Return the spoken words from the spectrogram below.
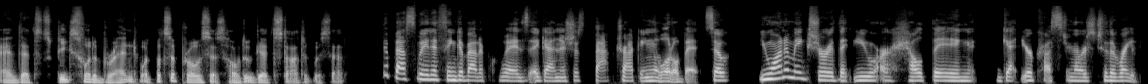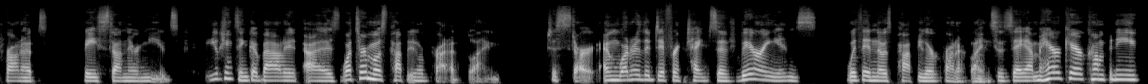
and that speaks for the brand? What, what's the process? How to get started with that? The best way to think about a quiz again is just backtracking a little bit. So you want to make sure that you are helping get your customers to the right products based on their needs. You can think about it as what's our most popular product line to start and what are the different types of variants within those popular product lines. So say I'm a hair care company,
